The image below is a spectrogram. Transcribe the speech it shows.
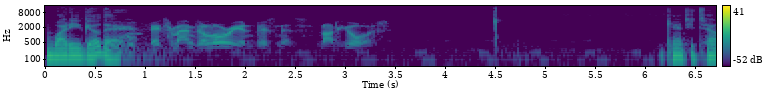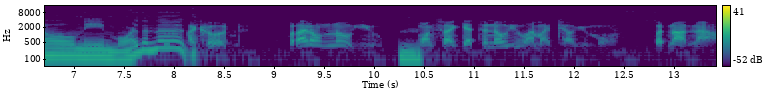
Why do you go there? It's Mandalorian business, not yours. Can't you tell me more than that? I could, but I don't know you. Hmm. Once I get to know you, I might tell you more. But not now.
